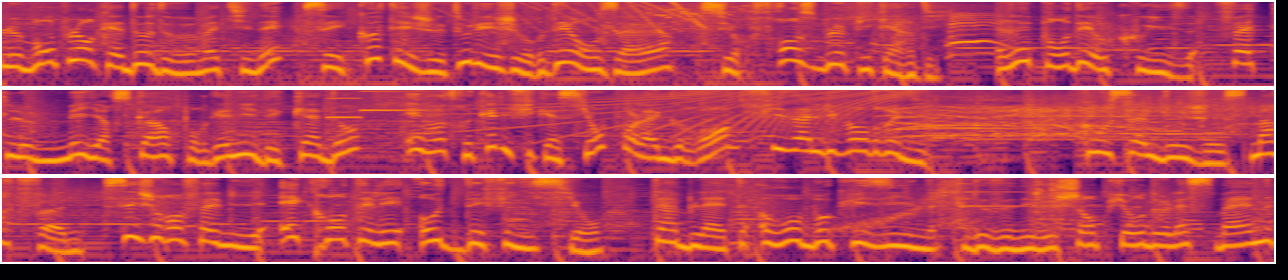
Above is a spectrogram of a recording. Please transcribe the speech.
Le bon plan cadeau de vos matinées, c'est côté jeu tous les jours dès 11h sur France Bleu Picardie. Répondez au quiz, faites le meilleur score pour gagner des cadeaux et votre qualification pour la grande finale du vendredi. Console de jeu, smartphone, séjour en famille, écran télé haute définition, tablette, robot cuisine, devenez le champion de la semaine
